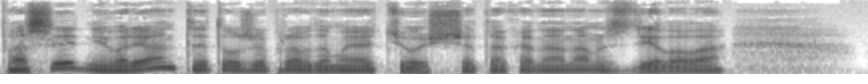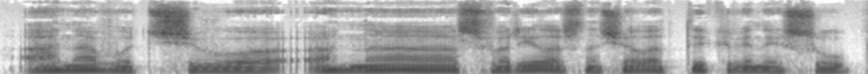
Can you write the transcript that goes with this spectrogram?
Последний вариант, это уже, правда, моя теща, так она нам сделала. Она вот чего, она сварила сначала тыквенный суп,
